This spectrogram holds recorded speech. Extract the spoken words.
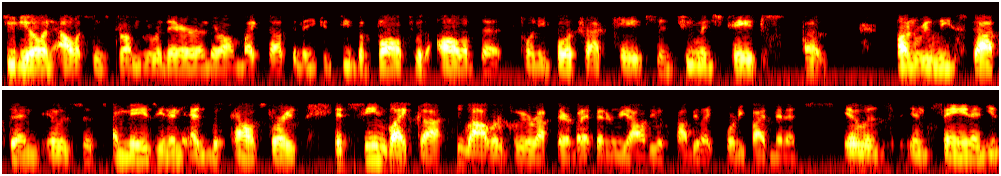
studio, and Alex's drums were there, and they're all mic'd up, and then you can see the vault with all of the 24 track tapes and two inch tapes of unreleased stuff, and it was just amazing. And Ed was telling stories. It seemed like uh, two hours we were up there, but I bet in reality it was probably like 45 minutes. It was insane, and he's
